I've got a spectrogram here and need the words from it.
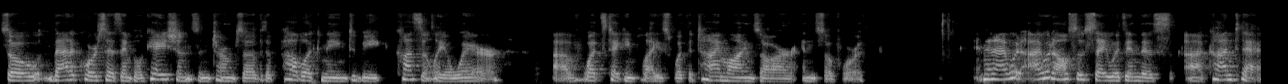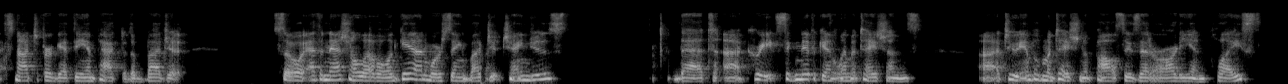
So that of course has implications in terms of the public needing to be constantly aware of what's taking place, what the timelines are, and so forth. And then I would, I would also say within this uh, context, not to forget the impact of the budget. So at the national level, again, we're seeing budget changes that uh, create significant limitations uh, to implementation of policies that are already in place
